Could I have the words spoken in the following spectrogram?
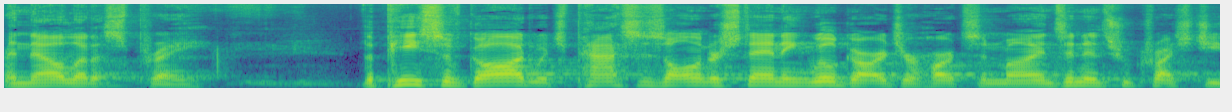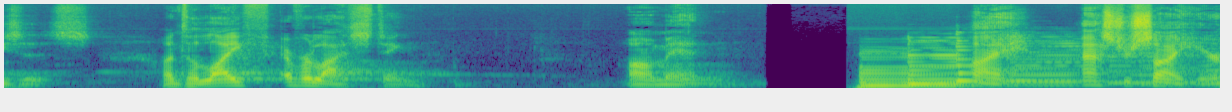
And now let us pray. The peace of God, which passes all understanding, will guard your hearts and minds in and through Christ Jesus unto life everlasting. Amen. Hi, Pastor Cy here.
